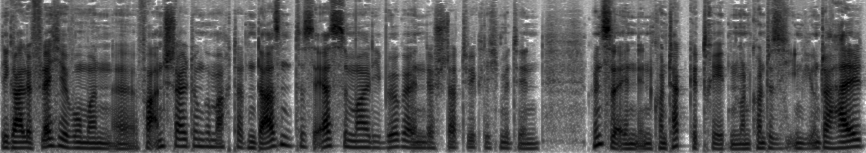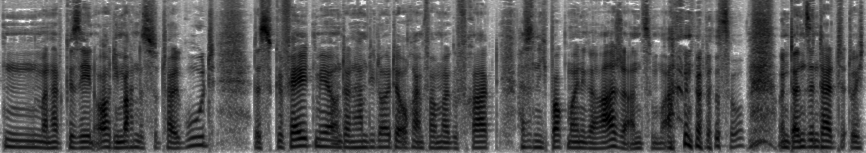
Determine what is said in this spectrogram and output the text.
legale Fläche, wo man äh, Veranstaltungen gemacht hat. Und da sind das erste Mal die Bürger in der Stadt wirklich mit den KünstlerInnen in Kontakt getreten. Man konnte sich irgendwie unterhalten, man hat gesehen, oh, die machen das total gut, das gefällt mir. Und dann haben die Leute auch einfach mal gefragt, hast du nicht Bock, meine Garage anzumalen oder so? Und dann sind halt durch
